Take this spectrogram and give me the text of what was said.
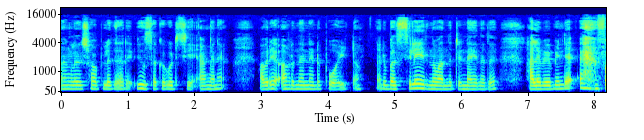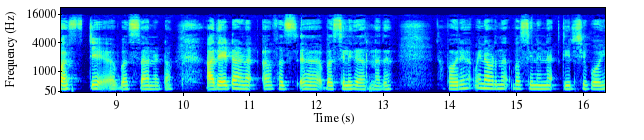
ഞങ്ങൾ ഷോപ്പിൽ കയറി ജ്യൂസൊക്കെ കുടിച്ച് അങ്ങനെ അവർ അവിടെ നിന്ന് തന്നെ പോയിട്ടോ. ഒരു ബസ്സിലായിരുന്നു വന്നിട്ടുണ്ടായിരുന്നത്. ഹലബേബിന്റെ ഫസ്റ്റ് ബസ്സാണ് കേട്ടോ ആദ്യമായിട്ടാണ് ഫസ്റ്റ് ബസ്സിൽ കയറുന്നത് അപ്പോൾ അവർ പിന്നെ അവിടുന്ന് ബസ്സിന് തന്നെ തിരിച്ചു പോയി.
